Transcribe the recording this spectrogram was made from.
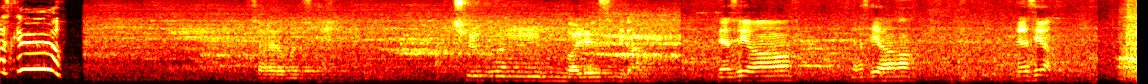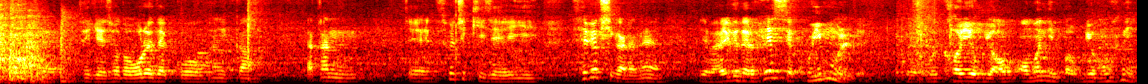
가시죠 렛츠고 자 여러분 이제 출근 완료했습니다. 안녕하세요. 안녕하세요. 안녕하세요. 네, 되게 저도 오래됐고 하니까 약간 이제 솔직히 이제 이 새벽 시간에는 이제 말 그대로 헬스의 고인물들 그 거의 우리 어, 어머님 뻘 우리 어머님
